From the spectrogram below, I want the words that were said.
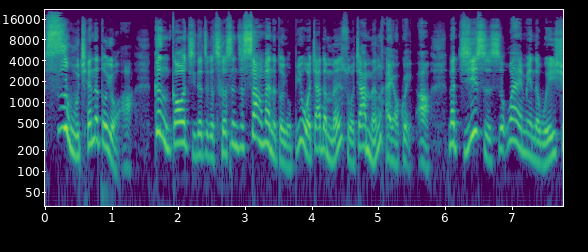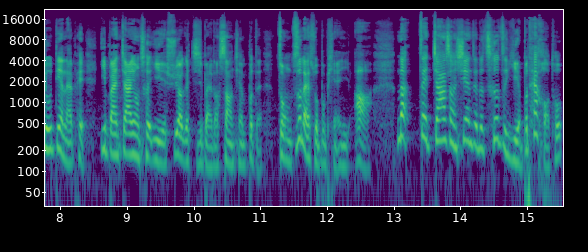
四五千的都有啊，更高级的这个车甚至上万的都有，比我家的门锁加门还要贵啊。那即使是外面的维修店来配，一般家用车也需要个几百到上千不等，总之来说不便宜啊。那再加上现在的车子也不太好偷，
